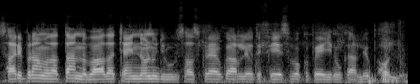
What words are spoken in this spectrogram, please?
ਸਾਰੇ ਭਰਾਵਾਂ ਦਾ ਧੰਨਵਾਦ ਆ। ਚੈਨਲ ਨੂੰ ਜਰੂਰ ਸਬਸਕ੍ਰਾਈਬ ਕਰ ਲਿਓ ਤੇ ਫੇਸਬੁੱਕ ਪੇਜ ਨੂੰ ਕਰ ਲਿਓ ਫੋਲੋ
